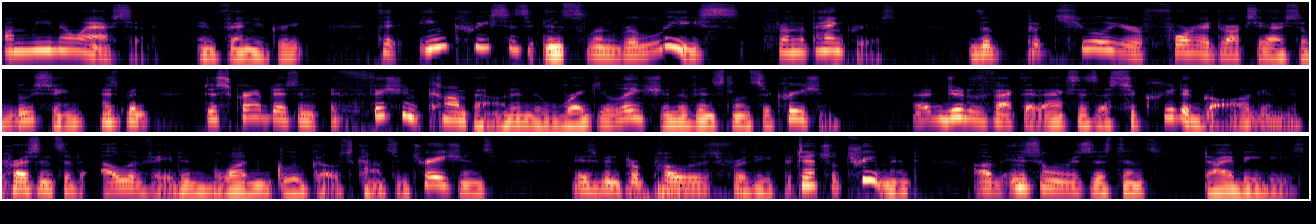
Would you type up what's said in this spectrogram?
amino acid in fenugreek that increases insulin release from the pancreas. The peculiar 4-hydroxyisoleucine has been described as an efficient compound in the regulation of insulin secretion, uh, due to the fact that it acts as a secretagogue in the presence of elevated blood glucose concentrations. It has been proposed for the potential treatment of insulin resistance, diabetes,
